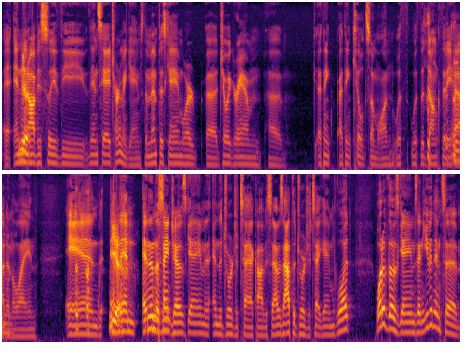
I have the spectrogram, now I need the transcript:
And yeah. then obviously the the NCAA tournament games, the Memphis game where uh, Joey Graham, uh, I think I think killed someone with, with the dunk that he had in the lane and and yeah. then and then the mm-hmm. St. Joe's game and the Georgia Tech. Obviously, I was at the Georgia Tech game. What what of those games and even into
